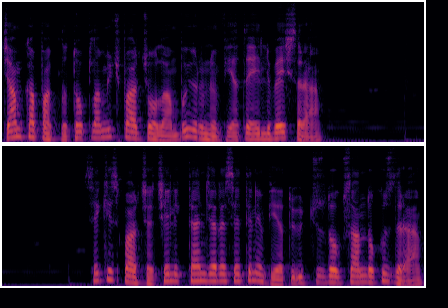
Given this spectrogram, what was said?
cam kapaklı toplam 3 parça olan bu ürünün fiyatı 55 lira. 8 parça çelik tencere setinin fiyatı 399 lira.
